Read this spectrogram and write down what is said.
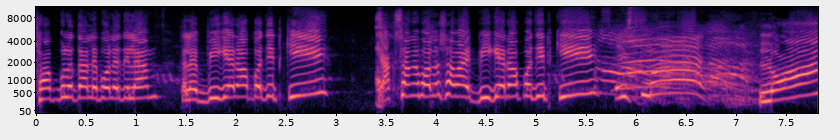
সবগুলো তাহলে বলে দিলাম। তাহলে বিগের অপোজিট কি? একসঙ্গে বলো সবাই বিগের অপোজিট কি? স্মার্ট লং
